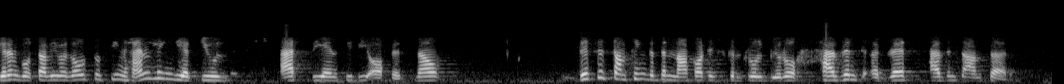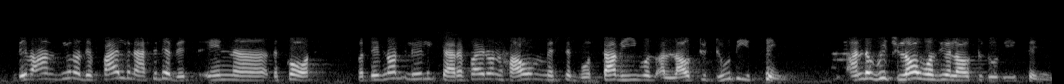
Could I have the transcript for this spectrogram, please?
Kiran Gosavi was also seen handling the accused at the NCB office. Now, this is something that the Narcotics Control Bureau hasn't addressed, hasn't answered. They've, you know, they filed an affidavit in uh, the court, but they've not really clarified on how Mr. Gosavi was allowed to do these things under which law was he allowed to do these things?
